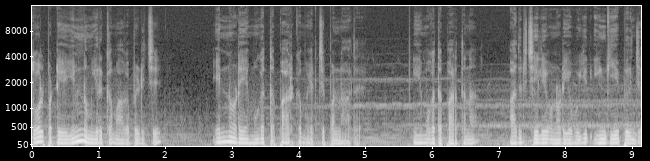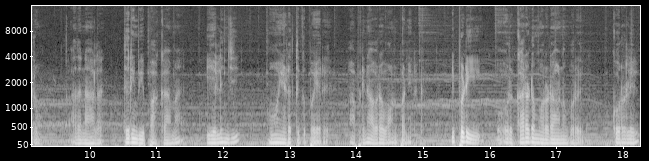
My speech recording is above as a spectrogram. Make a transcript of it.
தோள்பட்டையை இன்னும் இறுக்கமாக பிடிச்சு என்னுடைய முகத்தை பார்க்க முயற்சி பண்ணாத. நீ முகத்தை பார்த்தனா அதிர்ச்சியிலே உன்னுடைய உயிர் இங்கேயே பிரிஞ்சிடும் அதனால் திரும்பி பார்க்காம எழிஞ்சு உன் இடத்துக்கு போயிரு அப்படின்னு அவரை வார்ன் பண்ணியிருக்கு இப்படி ஒரு கரடு முரடான ஒரு குரலில்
